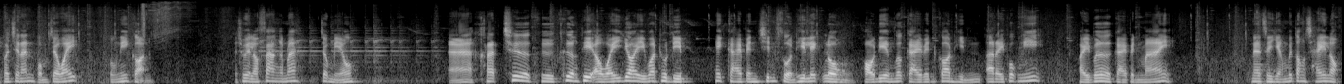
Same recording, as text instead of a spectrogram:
เพราะฉะนั้นผมจะไว้ตรงนี้ก่อน ช่วยเราสร้างกันไหมเจ้าเหมียว อ่าครัชเชอร์คือเครื่องที่เอาไว้ย่อยวัตถุดิบ ให้กลายเป็นชิ้นส่วนที่เล็กลง พอเดียมก็กลายเป็นก้อนหินอะไรพวกนี้ ไฟเบอร์กลายเป็นไม้ น่าจะยังไม่ต้องใช้หรอก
